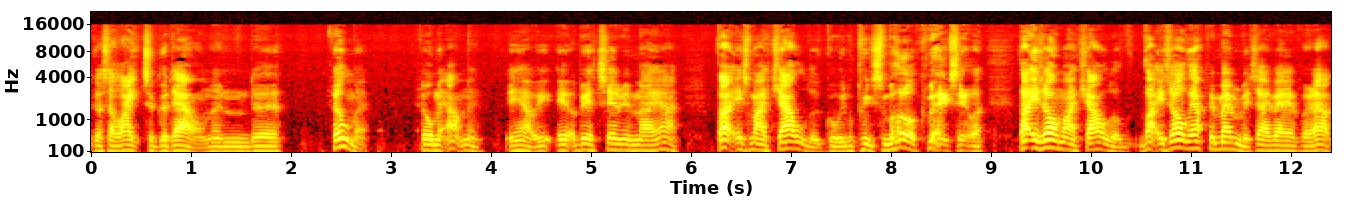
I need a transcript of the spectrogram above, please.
because I like to go down and uh, film it, film it happening. You know, it, it'll be a tear in my eye. That is my childhood going up in smoke, basically. That is all my childhood. That is all the happy memories I've ever had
